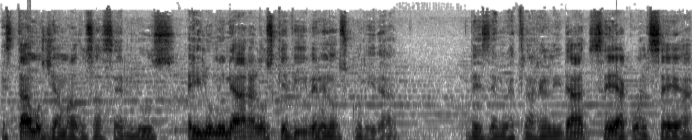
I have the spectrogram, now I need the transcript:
Estamos llamados a hacer luz e iluminar a los que viven en oscuridad. Desde nuestra realidad, sea cual sea,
